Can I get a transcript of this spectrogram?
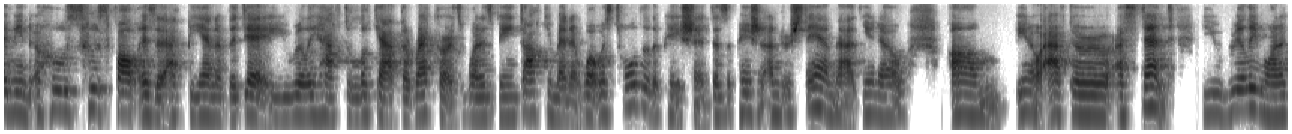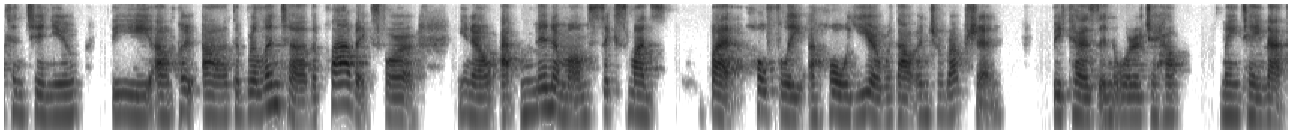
I mean, whose whose fault is it at the end of the day? You really have to look at the records. What is being documented? What was told to the patient? Does the patient understand that you know, um, you know, after a stent, you really want to continue the uh, uh, the Brilinta, the Plavix for you know at minimum six months, but hopefully a whole year without interruption, because in order to help maintain that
